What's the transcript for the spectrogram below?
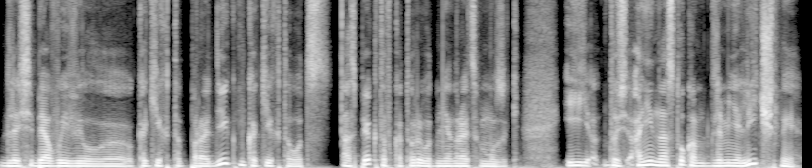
для себя вывел э, каких-то парадигм, каких-то вот аспектов, которые вот мне нравятся в музыке. И, то есть, они настолько для меня личные,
